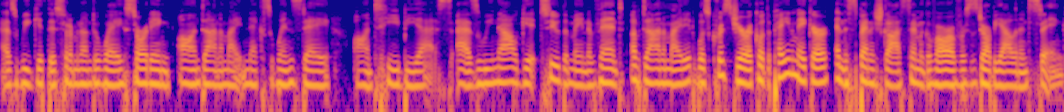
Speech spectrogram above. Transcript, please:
as we get this tournament underway starting on Dynamite next Wednesday on TBS. As we now get to the main event of Dynamite, it was Chris Jericho, the Painmaker, and the Spanish God Sammy Guevara versus Darby Allin and Sting.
